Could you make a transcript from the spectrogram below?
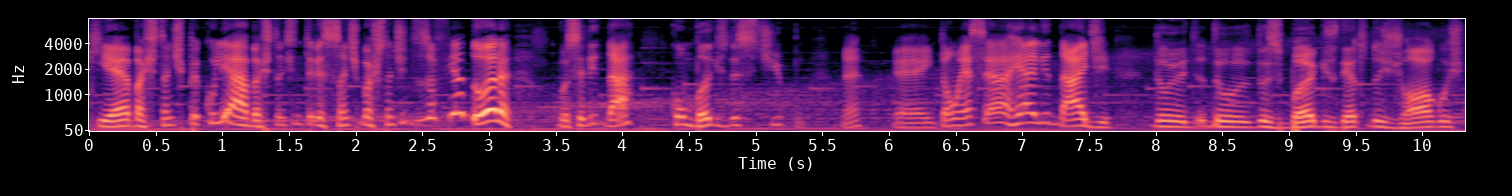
que é bastante peculiar, bastante interessante, bastante desafiadora você lidar com bugs desse tipo. Né? É, então essa é a realidade do, do, dos bugs dentro dos jogos,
